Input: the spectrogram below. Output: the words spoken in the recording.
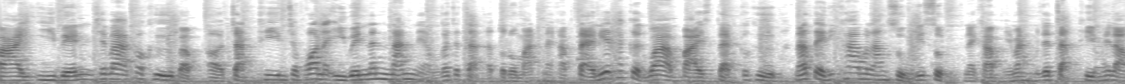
by event ใช่ป่ะก็คือแบบจัดทีมเฉพาะในอีเวนต์นั้นๆเนี่ยมันก็จะจัดอัตโนมัตินะครับแต่เนี่ยถ้าเกิดว่า by stat ก็คือนักเตะที่ค่าพลังสูงที่สุดนะครับเห็นไหมมันจะจัดทีมให้เรา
